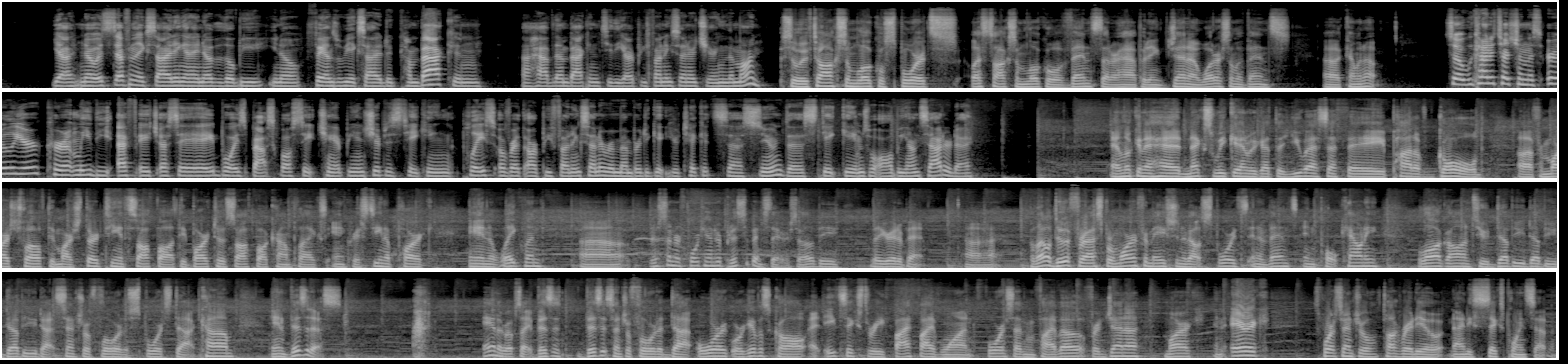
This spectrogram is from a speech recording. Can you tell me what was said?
Yeah, no, it's definitely exciting, and I know that they'll be, you know, fans will be excited to come back and uh, have them back into the RP Funding Center cheering them on. So we've talked some local sports. Let's talk some local events that are happening. Jenna, what are some events uh, coming up? So we kind of touched on this earlier. Currently, the FHSAA Boys Basketball State Championship is taking place over at the RP Funding Center. Remember to get your tickets uh, soon. The state games will all be on Saturday. And looking ahead, next weekend we got the USFA Pot of Gold uh, from March 12th to March 13th. Softball at the Bartow Softball Complex and Christina Park in Lakeland. Uh, just under 1,400 participants there, so that'll be, a great event. But that'll do it for us. For more information about sports and events in Polk County, log on to www.centralfloridasports.com and visit us and our website, visit, visit centralflorida.org or give us a call at 863-551-4750 for Jenna, Mark, and Eric. Sports Central Talk Radio 96.7.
